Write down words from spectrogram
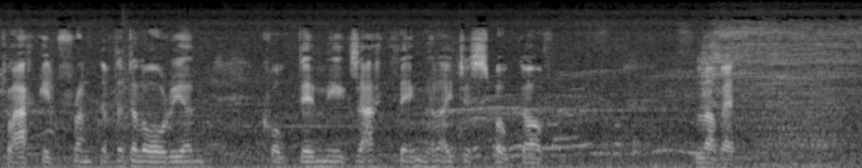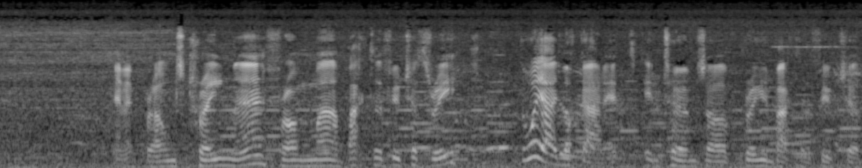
plaque in front of the DeLorean quoting the exact thing that I just spoke of. Love it. Emmett Brown's train there from uh, Back to the Future 3. The way I look at it in terms of bringing Back to the Future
